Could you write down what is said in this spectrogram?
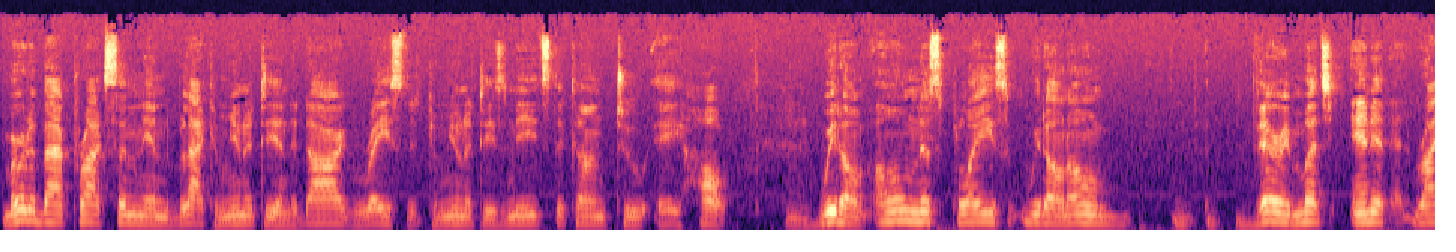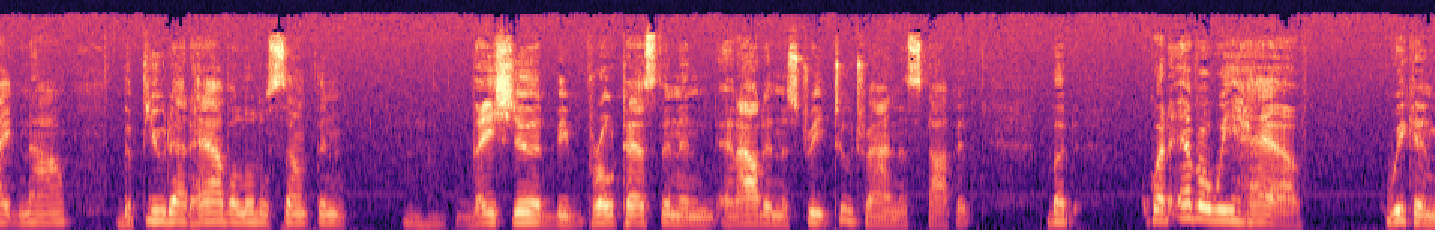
murder by proximity in the black community and the dark race that communities needs to come to a halt. Mm-hmm. We don't own this place. We don't own very much in it right now. The few that have a little something, mm-hmm. they should be protesting and, and out in the street too, trying to stop it. But whatever we have, we can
